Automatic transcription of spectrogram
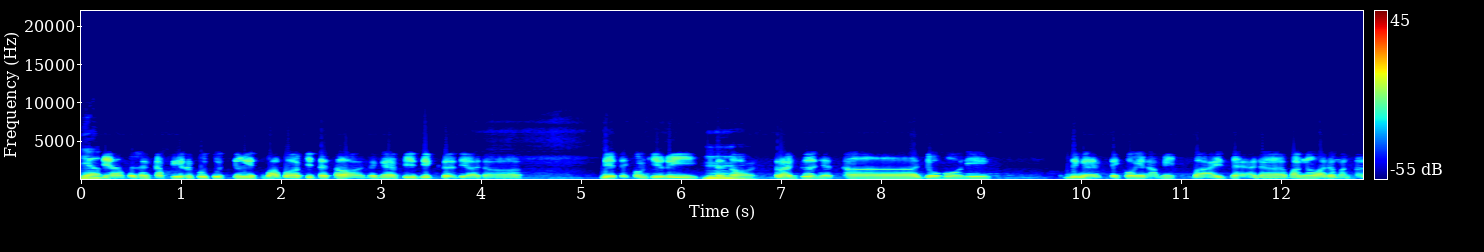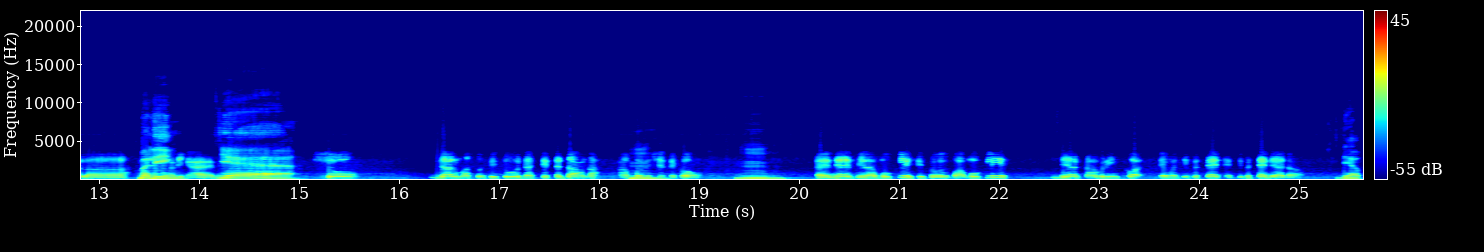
ya dia melengkapi rekutu sendiri sebab apa? Kita tahu dengan fizikal dia ada. Dia tekong kiri. Kita Hmm. tahu struggle-nya uh, Johor ni dengan tekong yang nak ambil sebab Isaac ada Bangau ada masalah baling balingan. yeah So Dal masuk situ dah settle down dah uh, Hmm. tekong. hmm And then bila Muklis itu sebab Muklis dia covering court 70%, 80% dia ada. yep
